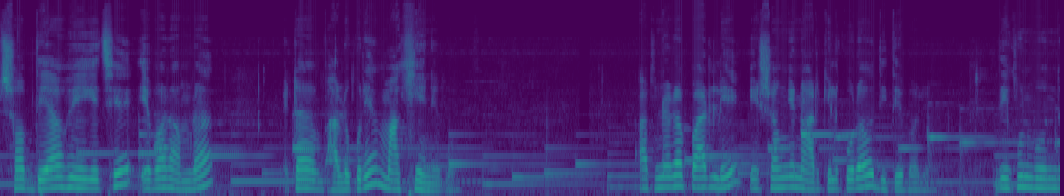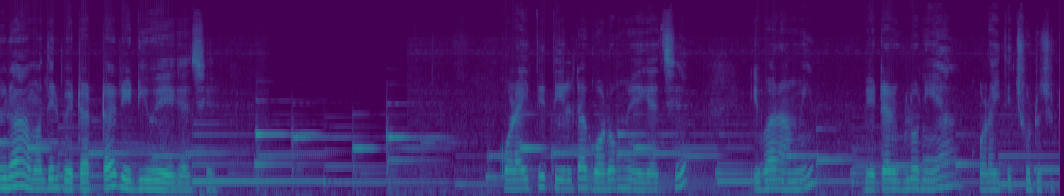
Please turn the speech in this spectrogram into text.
সব দেয়া হয়ে গেছে, এবার আমরা এটা ভালো করে মাখিয়ে নেব। আপনারা পারলে এর সঙ্গে নারকেল কোড়াও দিতে পারেন। দেখুন বন্ধুরা, আমাদের বেটারটা রেডি হয়ে গেছে। কড়াইতে তেলটা গরম হয়ে গেছে। এবার আমি বেটারগুলো নিয়ে কড়াইতে ছোট ছোট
